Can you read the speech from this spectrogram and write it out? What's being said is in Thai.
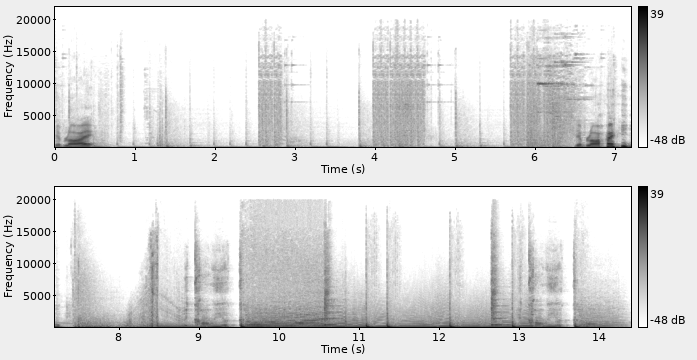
เรียบร้อย เรียบร้อย They call me a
